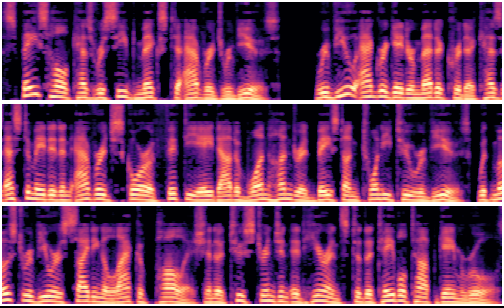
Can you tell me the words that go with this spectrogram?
Space Hulk has received mixed to average reviews. Review aggregator Metacritic has estimated an average score of 58 out of 100 based on 22 reviews, with most reviewers citing a lack of polish and a too stringent adherence to the tabletop game rules.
